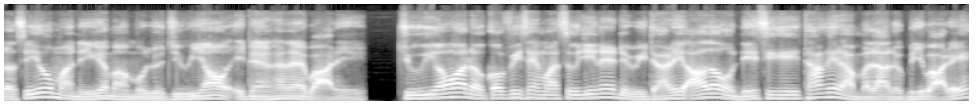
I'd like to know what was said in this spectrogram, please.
တော့ဆေးရုံမှာနေခဲ့မှာမို့လို့ဂျူကီအောင်ကိုအိမ်ပြန်ခန့်လိုက်ပါတယ်ဂျူကီအောင်ကတော့ကော်ဖီဆိုင်မှာစူချင်းနဲ့တူပြီးဒါတွေအားလုံးကိုနေစီစီထားခဲ့တာမလားလို့မေးပါတယ်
